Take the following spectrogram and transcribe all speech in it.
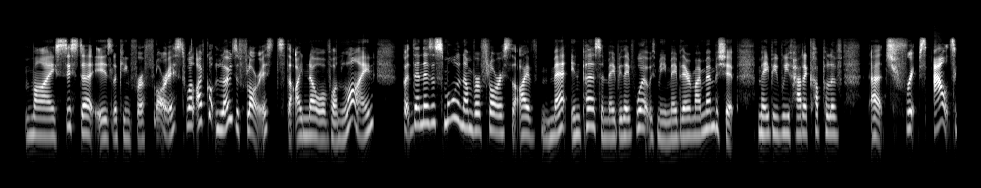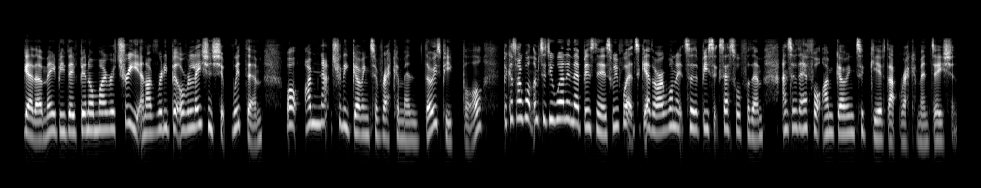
my sister is looking for a florist, well, I've got loads of florists that I know of online, but then there's a smaller number of florists that I've met in person. Maybe they've worked with me, maybe they're in my membership, maybe we've had a couple of uh, trips out together, maybe they've been on my retreat and I've really built a relationship with them. Well, I'm naturally going to recommend those people because I want them to do well in their business. We've worked together, I want it to be successful for them. And so, therefore, I'm going to give that recommendation.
